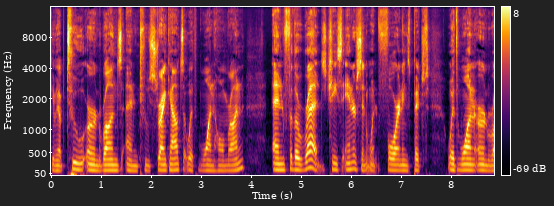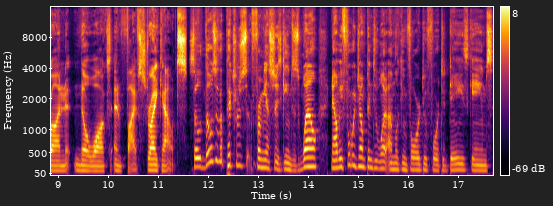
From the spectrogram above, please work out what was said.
giving up two earned runs and two strikeouts with one home run. And for the Reds, Chase Anderson went four innings pitched with one earned run, no walks, and five strikeouts. So those are the pitchers from yesterday's games as well. Now, before we jump into what I'm looking forward to for today's games,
